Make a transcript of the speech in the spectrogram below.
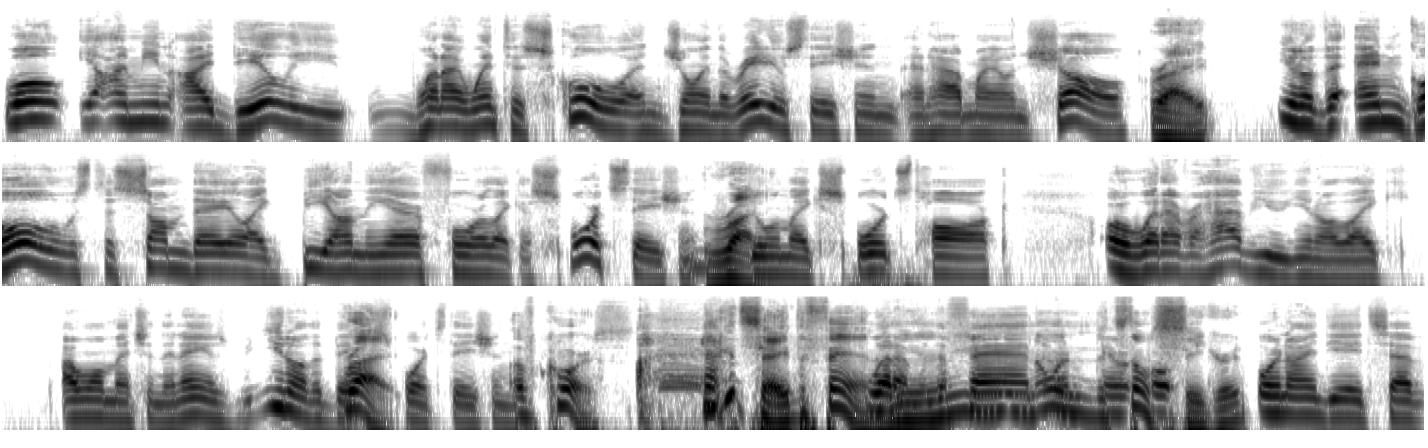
Well, yeah. I mean, ideally, when I went to school and joined the radio station and had my own show, right you know, the end goal was to someday like be on the air for like a sports station, Right. Doing like sports talk or whatever have you. You know, like I won't mention the names, but you know the big Right. sports stations. of course you could say the fan I Whatever, mean, the you- fan no one, or- it's no or- secret or 98.7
